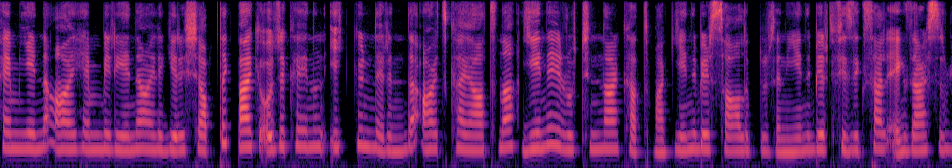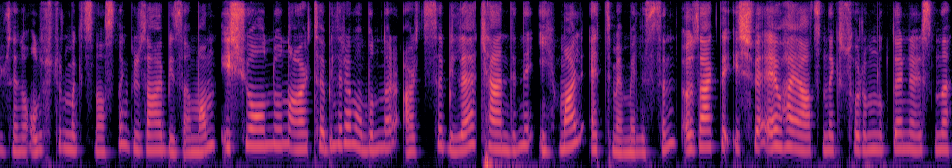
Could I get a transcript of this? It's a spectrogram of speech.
hem yeni ay hem bir yeni ayla giriş yaptık. Belki Ocak ayının ilk günlerinde artık hayatına yeni rutinler katmak, yeni bir sağlık düzeni, yeni bir fiziksel egzersiz düzeni oluşturmak için aslında güzel bir zaman. İş yoğunluğun artabilir ama bunlar artsa bile kendini ihmal etmemelisin. Özellikle iş ve ev hayatındaki sorumlulukların arasında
